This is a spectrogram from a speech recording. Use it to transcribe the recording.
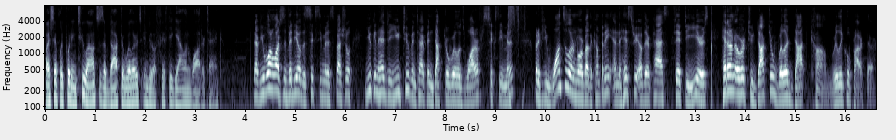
by simply putting two ounces of Dr. Willards into a 50-gallon water tank. Now, if you want to watch the video of the 60 minute special, you can head to YouTube and type in Dr. Willard's Water for 60 minutes. But if you want to learn more about the company and the history of their past 50 years, head on over to drwillard.com. Really cool product there.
